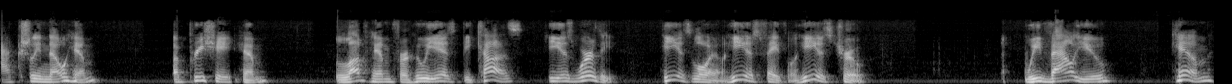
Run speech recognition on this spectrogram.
actually know him, appreciate him, love him for who he is because he is worthy. He is loyal. He is faithful. He is true. We value him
